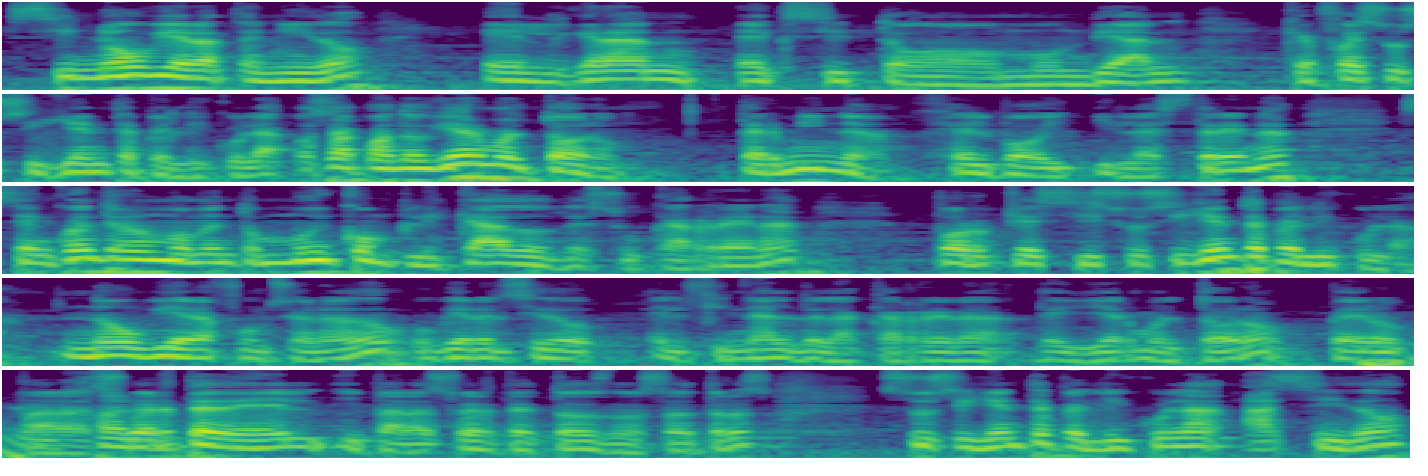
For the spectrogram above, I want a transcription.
si no hubiera tenido el gran éxito mundial que fue su siguiente película. O sea, cuando Guillermo el Toro termina Hellboy y la estrena, se encuentra en un momento muy complicado de su carrera, porque si su siguiente película no hubiera funcionado, hubiera sido el final de la carrera de Guillermo el Toro, pero para Ojalá. suerte de él y para suerte de todos nosotros, su siguiente película ha sido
